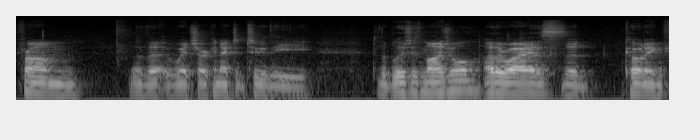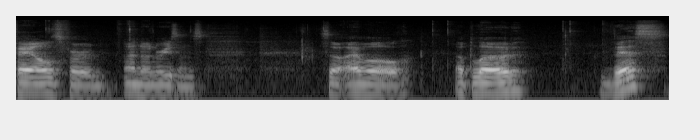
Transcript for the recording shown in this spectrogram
from the which are connected to the to the Bluetooth module. Otherwise, the coding fails for unknown reasons. So I will upload this.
